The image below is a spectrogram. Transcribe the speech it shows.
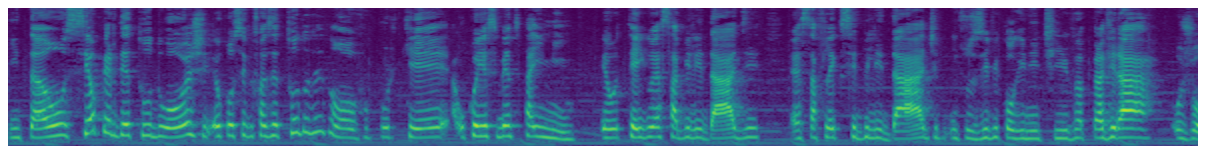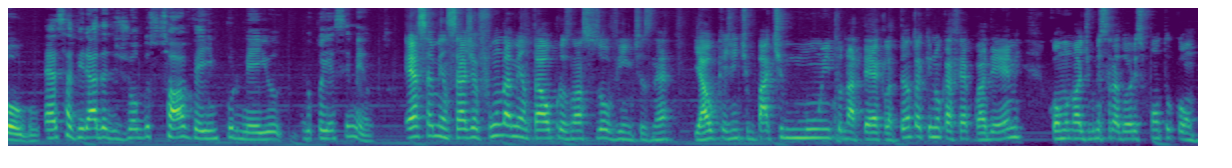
Então, se eu perder tudo hoje, eu consigo fazer tudo de novo, porque o conhecimento está em mim. eu tenho essa habilidade, essa flexibilidade, inclusive cognitiva, para virar o jogo. Essa virada de jogo só vem por meio do conhecimento. Essa mensagem é fundamental para os nossos ouvintes, né? E é algo que a gente bate muito na tecla, tanto aqui no Café com a ADM, como no administradores.com.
